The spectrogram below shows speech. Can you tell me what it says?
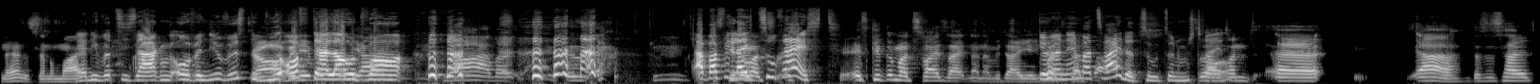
Ne? Das ist ja normal. Ja, die wird sich sagen, oh, wenn ihr wüsstet, Ja, wie oft der laut ja. war. ja, aber Aber Es vielleicht zu Recht. es gibt immer zwei Seiten einer Medaille. Ich Gehören immer zwei dazu zu einem So, Streit. und äh, ja, das ist halt.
